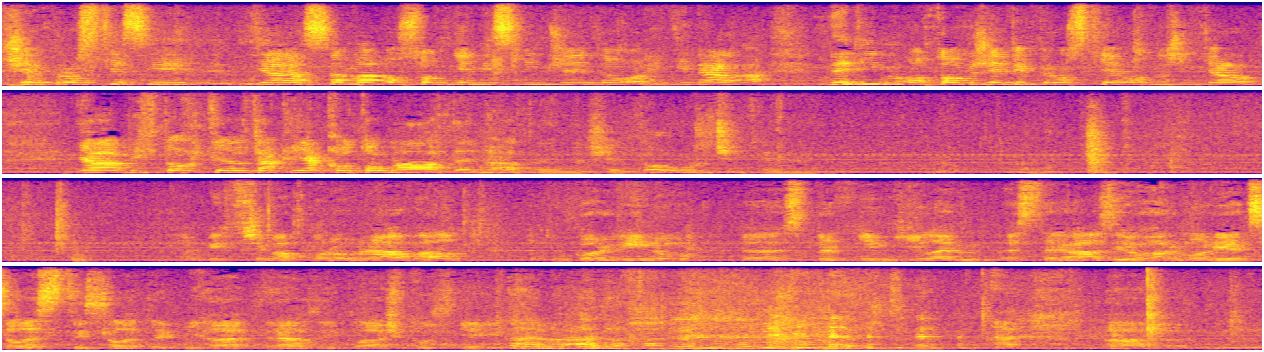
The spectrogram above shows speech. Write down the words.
že prostě si já sama osobně myslím, že je to originál a nevím o tom, že by prostě on říkal, já bych to chtěl tak, jako to má ten a ten, že to určitě ne. Já bych třeba porovnával tu Korvínu eh, s prvním dílem Esterázio Harmonie Celestis, ale to je kniha, která vznikla až později. Ano, ano. A, mm,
